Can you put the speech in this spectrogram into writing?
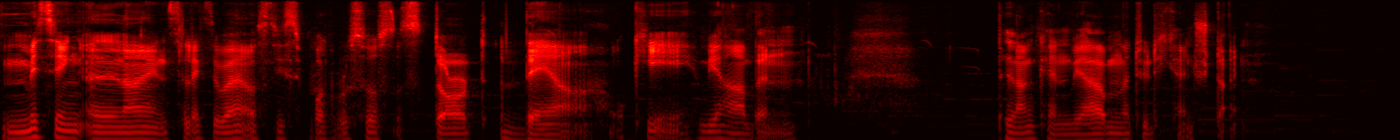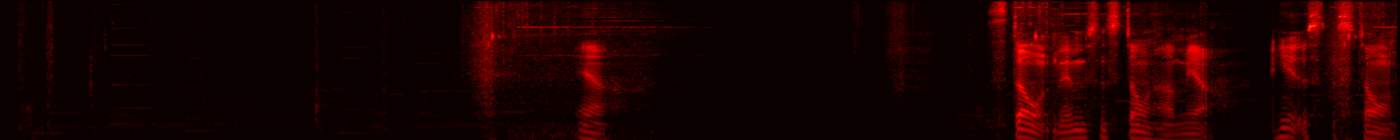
Missing line. Select the warehouse. This what resources stored there. Okay, wir haben Planken. Wir haben natürlich keinen Stein. Ja. Stone. Wir müssen Stone haben, ja. Hier ist Stone.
